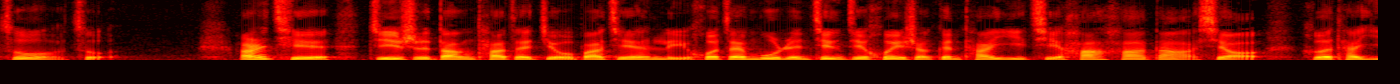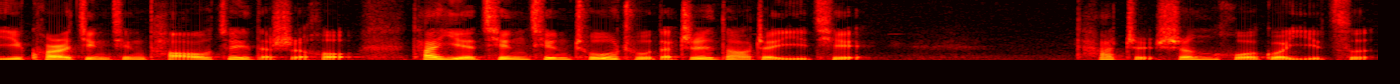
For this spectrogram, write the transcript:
做作。而且，即使当他在酒吧间里或在牧人竞技会上跟他一起哈哈大笑，和他一块尽情陶醉的时候，他也清清楚楚的知道这一切。他只生活过一次，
